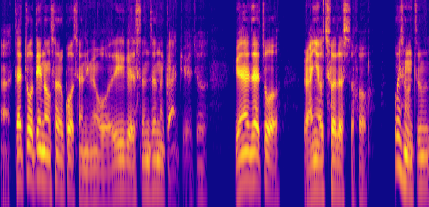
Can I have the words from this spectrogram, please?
呃，在做电动车的过程里面，我的一个深深的感觉就是，原来在做燃油车的时候，为什么就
